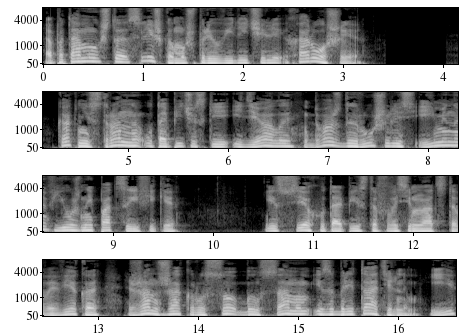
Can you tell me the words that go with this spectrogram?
а потому, что слишком уж преувеличили хорошие. Как ни странно, утопические идеалы дважды рушились именно в Южной Пацифике. Из всех утопистов XVIII века Жан-Жак Руссо был самым изобретательным и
